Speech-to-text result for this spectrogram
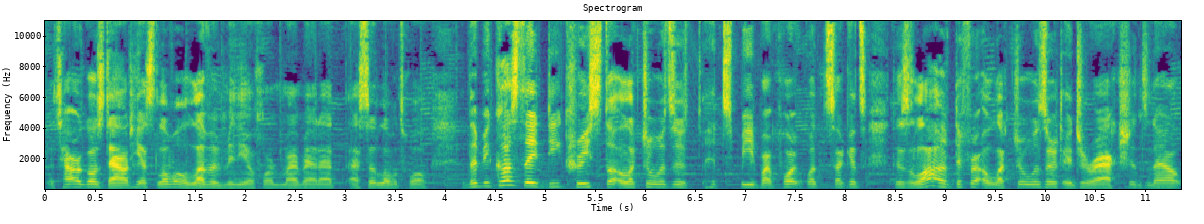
The tower goes down. He has level 11 minion horde. My bad, I, I said level 12. And then because they decreased the Electro Wizard hit speed by 0.1 seconds, there's a lot of different Electro Wizard interactions now.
